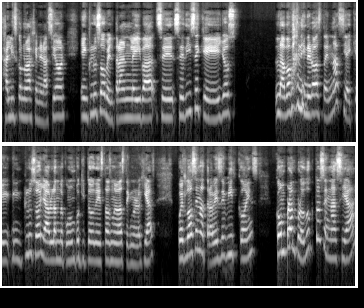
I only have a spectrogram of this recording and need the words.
Jalisco Nueva Generación e incluso Beltrán Leiva, se, se dice que ellos lavaban dinero hasta en Asia y que incluso, ya hablando como un poquito de estas nuevas tecnologías, pues lo hacen a través de bitcoins compran productos en Asia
